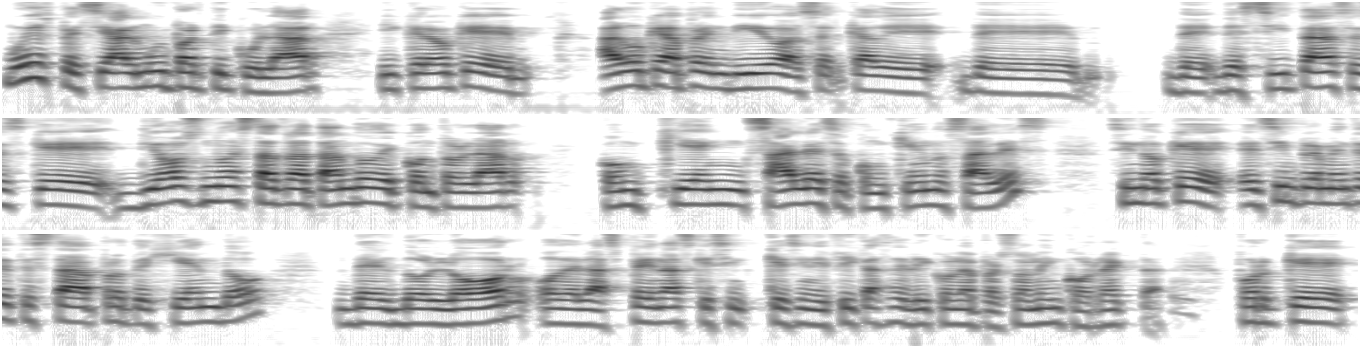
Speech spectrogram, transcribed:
muy especial, muy particular y creo que algo que he aprendido acerca de, de, de, citas es que Dios no está tratando de controlar con quién sales o con quién no sales, sino que Él simplemente te está protegiendo del dolor o de las penas que, que significa salir con la persona incorrecta. Porque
